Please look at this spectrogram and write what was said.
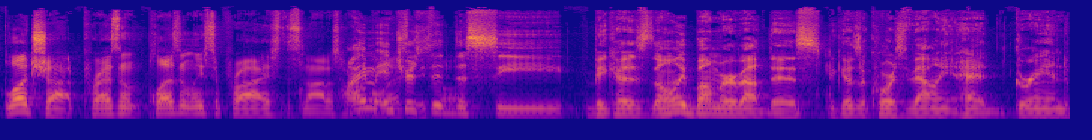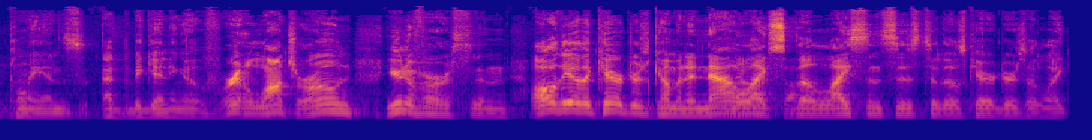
Bloodshot, present, pleasantly surprised. It's not as hard. I'm interested to see because the only bummer about this, because of course Valiant had grand plans at the beginning of we're gonna launch our own universe and all the other characters coming, and now No, like the licenses to those characters are like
